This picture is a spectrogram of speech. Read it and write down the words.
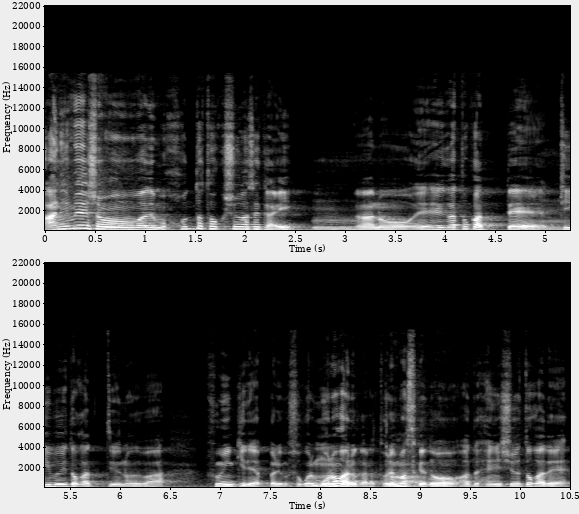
アニメーションはでも本当特殊な世界、あの映画とかって、PV とかっていうのは雰囲気でやっぱりそこに物があるから撮れますけどあ,、と編集とかで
